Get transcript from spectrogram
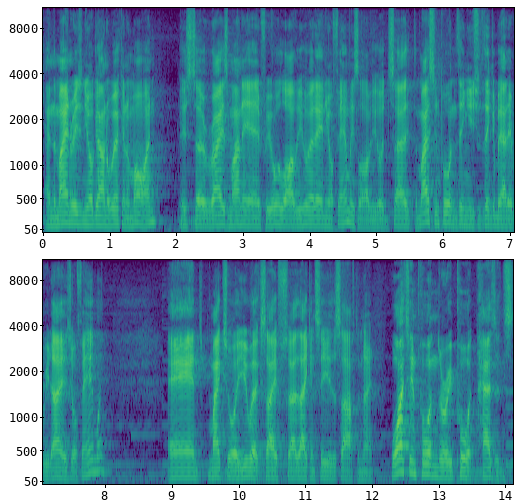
And the main reason you're going to work in a mine is to raise money for your livelihood and your family's livelihood. So the most important thing you should think about every day is your family and make sure you work safe so they can see you this afternoon. Why it's important to report hazards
